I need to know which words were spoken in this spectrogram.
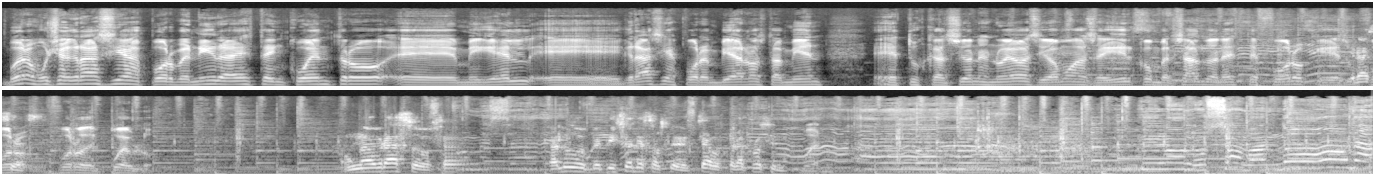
Bueno, muchas gracias por venir a este encuentro, eh, Miguel. Eh, gracias por enviarnos también eh, tus canciones nuevas y vamos a seguir conversando en este foro que es un foro, del pueblo. Un abrazo, saludos, bendiciones a ustedes. Chao, hasta la próxima. Bueno. No nos abandona,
